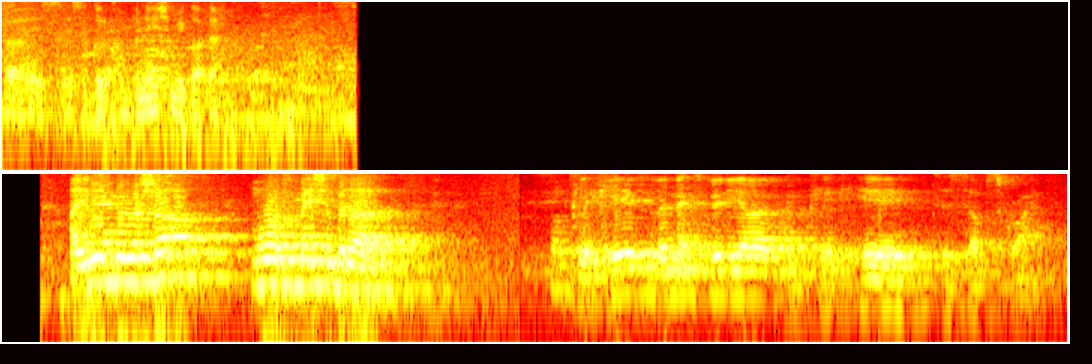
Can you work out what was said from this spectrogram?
So it's, it's a good combination we've got there. Are you in with a shot? More information below. Click here for the next video and click here to subscribe.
